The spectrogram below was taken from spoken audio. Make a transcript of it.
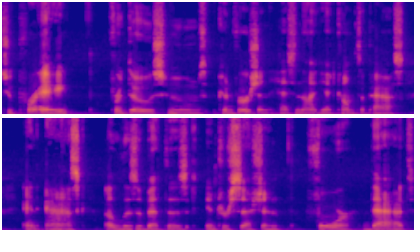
to pray for those whose conversion has not yet come to pass and ask Elisabetta's intercession for that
